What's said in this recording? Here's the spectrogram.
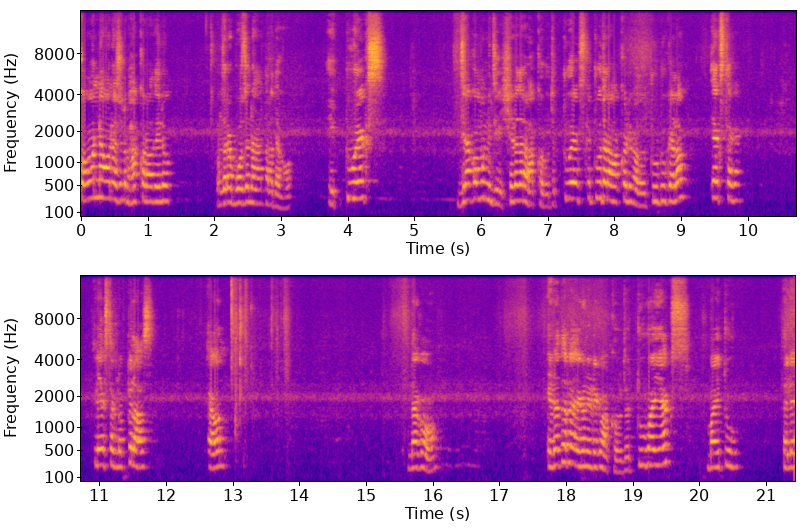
কমন না মানে আসলে ভাগ করা। দিল যারা বোঝে না, তারা দেখো, এই টু এক্স যেটা কমন নিচ্ছে সেটা দ্বারা ভাগ করব। তো টু এক্সকে টু দ্বারা ভাগ করলে কত? টু টু গেল এক্স থাকে। তাহলে এক্স থাকল প্লাস এখন দেখো, এটা দ্বারা এখন এটাকে ভাগ করব। তো two by X by two তাহলে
